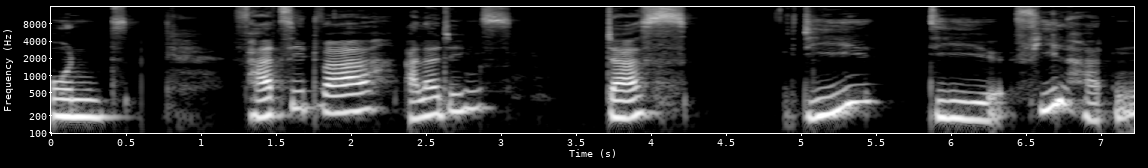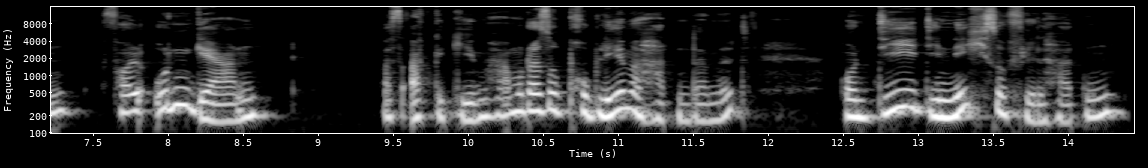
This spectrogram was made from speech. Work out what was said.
Und Fazit war allerdings, dass die, die viel hatten, voll ungern was abgegeben haben oder so Probleme hatten damit. Und die, die nicht so viel hatten,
